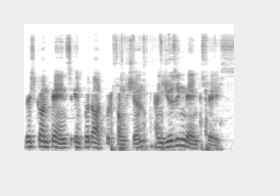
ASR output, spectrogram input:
which contains input-output function and using namespace.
